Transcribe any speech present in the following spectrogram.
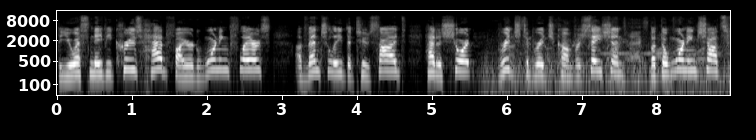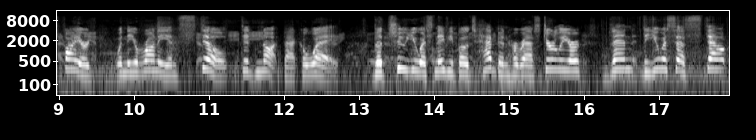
The U.S. Navy crews had fired warning flares. Eventually, the two sides had a short bridge to bridge conversation, but the warning shots fired when the Iranians still did not back away. The two U.S. Navy boats had been harassed earlier. Then the USS Stout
